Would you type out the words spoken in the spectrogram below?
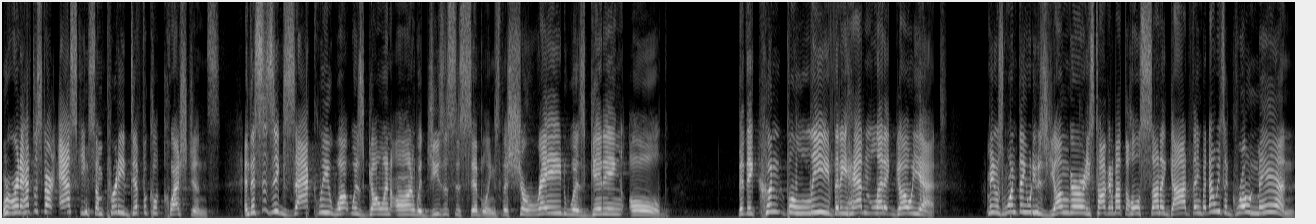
We're, we're going to have to start asking some pretty difficult questions. And this is exactly what was going on with Jesus' siblings. The charade was getting old. That they couldn't believe that he hadn't let it go yet. I mean, it was one thing when he was younger and he's talking about the whole Son of God thing, but now he's a grown man.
